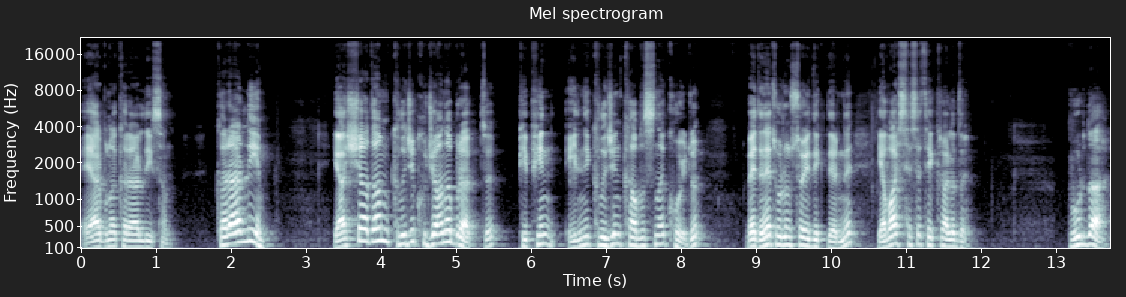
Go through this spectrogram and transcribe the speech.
Eğer buna kararlıysan. Kararlıyım. Yaşlı adam kılıcı kucağına bıraktı. Pipin elini kılıcın kablısına koydu ve Denethor'un söylediklerini yavaş sesle tekrarladı. Burada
